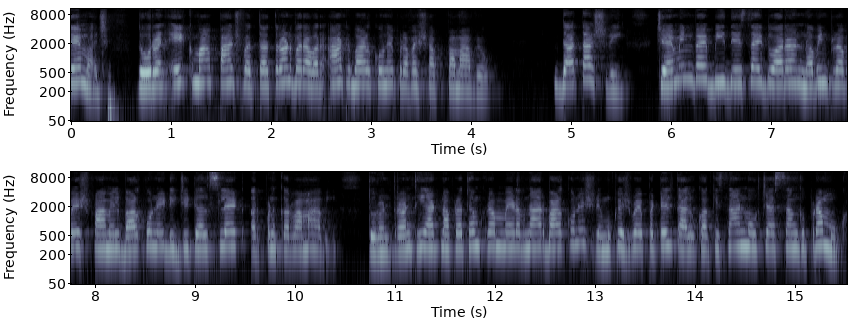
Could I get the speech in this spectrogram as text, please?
તેમજ ધોરણ એકમાં પાંચ વત્તા ત્રણ બરાબર આઠ બાળકોને પ્રવેશ આપવામાં આવ્યો. દાતાશ્રી જયમીનભાઈ બી દેસાઈ દ્વારા નવીન પ્રવેશ પામેલ બાળકોને ડિજિટલ સ્લેટ અર્પણ કરવામાં આવી. ધોરણ ત્રણથી આઠના પ્રથમ ક્રમ મેળવનાર બાળકોને શ્રી મુકેશભાઈ પટેલ, તાલુકા કિસાન મોરચા સંઘ પ્રમુખ,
